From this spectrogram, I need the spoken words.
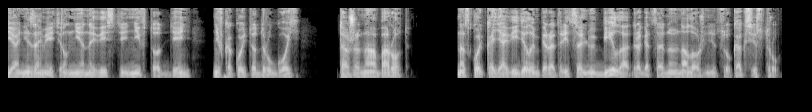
я не заметил ненависти ни в тот день, ни в какой-то другой. Даже наоборот. Насколько я видел, императрица любила драгоценную наложницу, как сестру.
